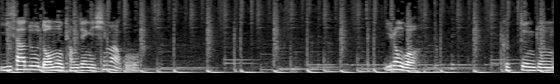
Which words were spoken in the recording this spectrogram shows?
이사도 너무 경쟁이 심하고 이런 거 급등종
